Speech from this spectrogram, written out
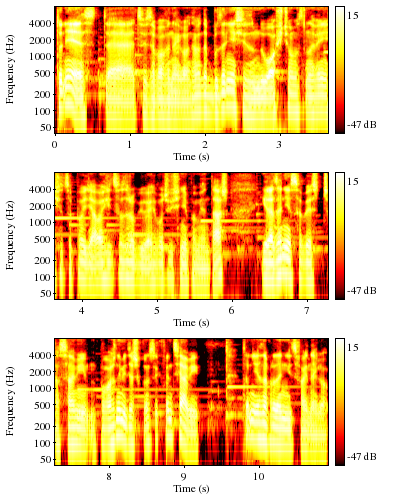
to nie jest e, coś zabawnego. Nawet budzenie się z mdłością, zastanawianie się, co powiedziałeś i co zrobiłeś, bo oczywiście nie pamiętasz, i radzenie sobie z czasami poważnymi też konsekwencjami, to nie jest naprawdę nic fajnego.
